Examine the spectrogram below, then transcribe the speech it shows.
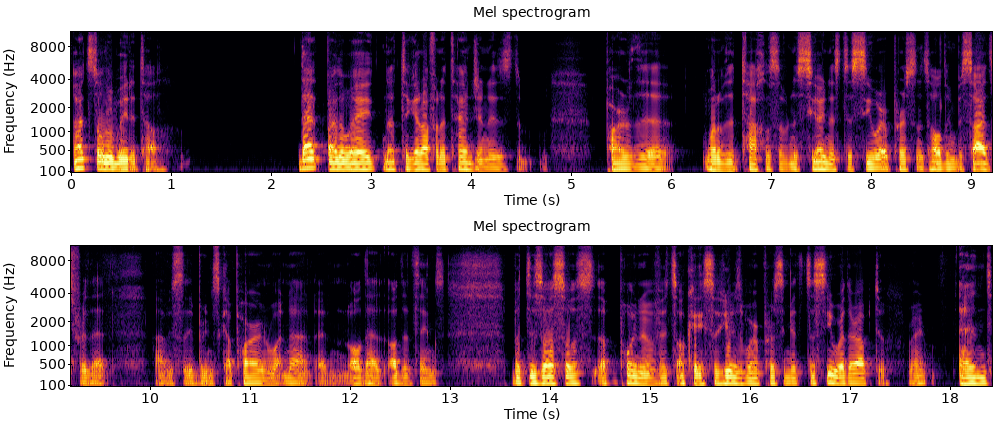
that's the only way to tell. That, by the way, not to get off on a tangent, is the, part of the one of the tachlis of nesiyon is to see where a person is holding. Besides for that, obviously it brings kapar and whatnot and all that other things. But there's also a point of it's okay. So here's where a person gets to see where they're up to, right? And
